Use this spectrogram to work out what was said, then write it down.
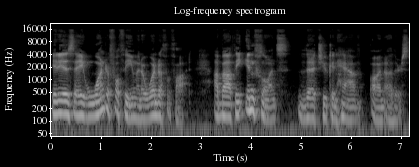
It is a wonderful theme and a wonderful thought about the influence that you can have on others.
